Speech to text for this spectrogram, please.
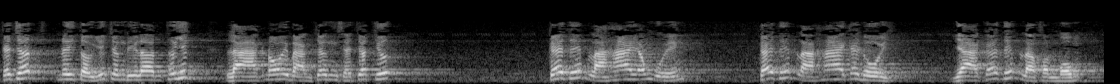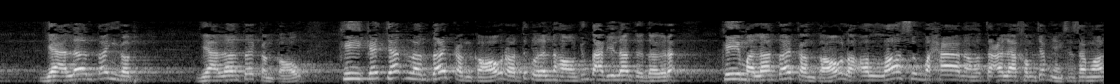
Cái chết đi từ dưới chân đi lên. Thứ nhất là đôi bàn chân sẽ chết trước. Kế tiếp là hai ống quyển, kế tiếp là hai cái đùi, và kế tiếp là phần bụng, và lên tới ngực, và lên tới cần cổ. Khi cái chết lên tới cần cổ rồi, tức là linh hồn chúng ta đi lên từ từ đó, khi mà lên tới cần cổ là Allah subhanahu wa ta'ala không chấp nhận sự sám hối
